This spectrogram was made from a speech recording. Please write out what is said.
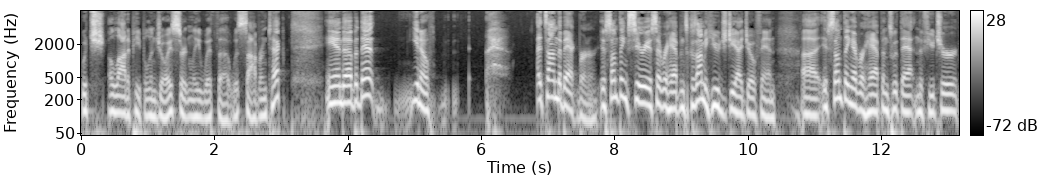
which a lot of people enjoy, certainly with uh, with Sovereign Tech, and uh, but that you know it's on the back burner. If something serious ever happens, because I'm a huge GI Joe fan, uh, if something ever happens with that in the future,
